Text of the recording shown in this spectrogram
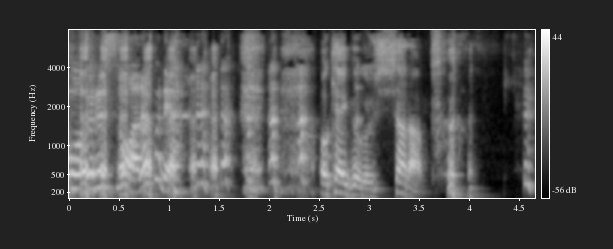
Vågar du svara på det? Okej okay, Google, shut up!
